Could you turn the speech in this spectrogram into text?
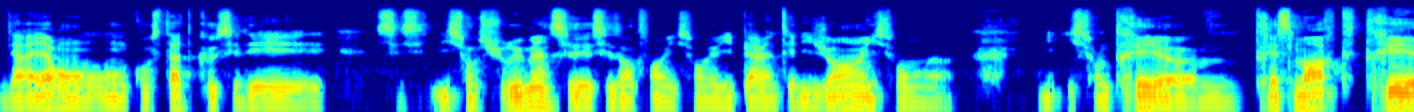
derrière, on, constate que c'est des, ils sont surhumains, ces, ces, enfants. Ils sont hyper intelligents, ils sont, ils sont très, très smart, très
